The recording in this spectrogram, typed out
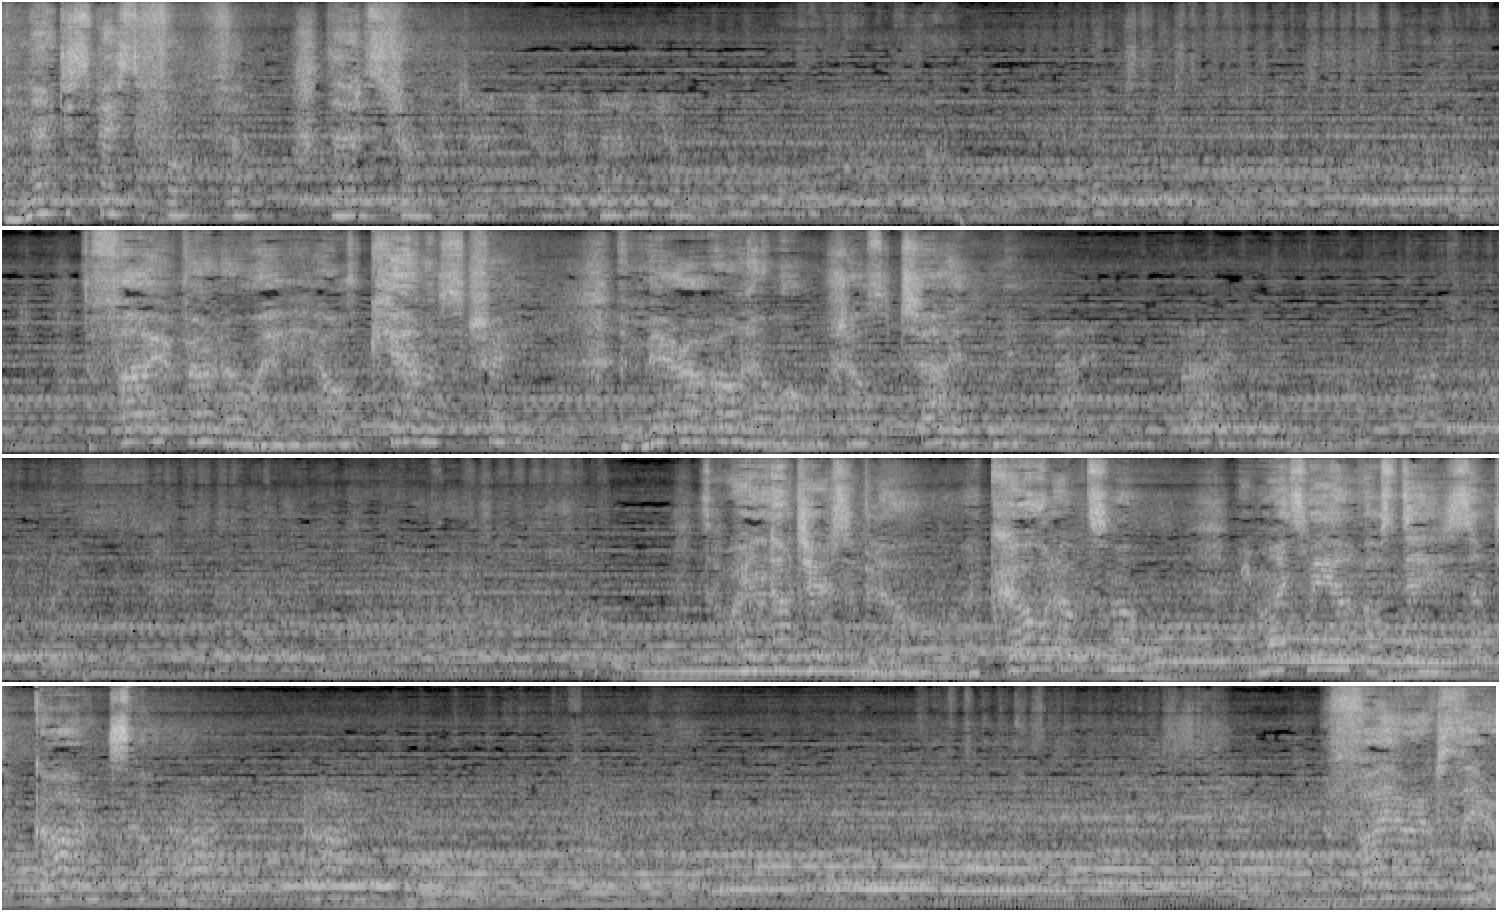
An empty space to fulfill that is true. clears the blue and cold old smoke reminds me of those days and the garden smoke. The fireworks there.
